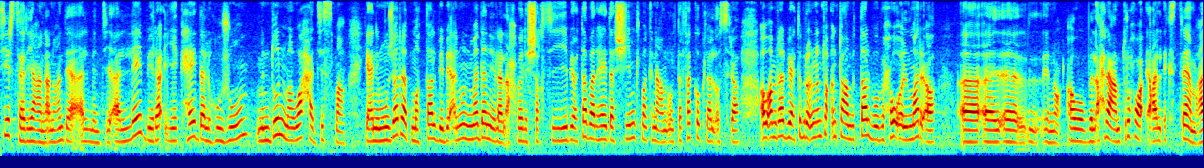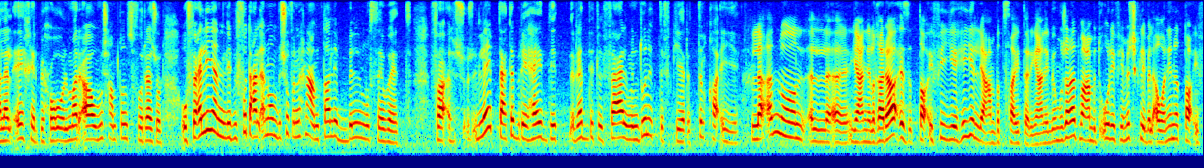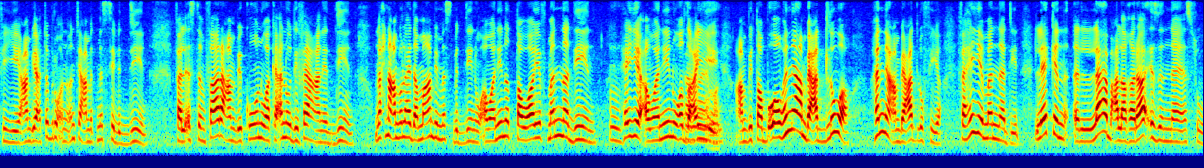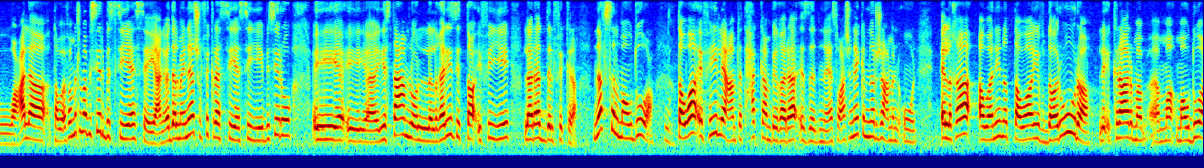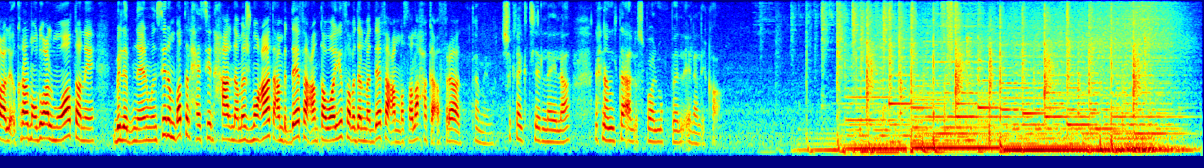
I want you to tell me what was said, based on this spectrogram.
كثير سريعا لأنه عندي أقل من دقيقة. ليه برأيك هيدا الهجوم من دون ما واحد يسمع؟ يعني مجرد ما تطالبي بقانون مدني للأحوال الشخصية بيعتبر هيدا الشيء مثل ما كنا عم نقول تفكك للأسرة أو أمرار بيعتبروا إنه أنتم أنتم عم تطالبوا بحقوق المرأة. إنه أو بالأحرى عم تروحوا على الإكستريم على الآخر بحقوق المرأة ومش عم تنصفوا الرجل. وفعليا اللي بيفوت على القانون بشوف إنه نحن عم نطالب بالمساواة. فليه بتعتبري هيدي ردة الفعل من دون التفكير التلقائية؟ لأنه يعني الغرائز الطائفية هي اللي عم بتسيطر. يعني بمجرد ما عم بتقولي في مشكلة بالقوانين الطائفية عم بيعتبروا إنه انت عم تمسي بالدين. فالاستنفار عم بيكون وكأنه دفاع عن الدين ونحن عم نقول هذا ما عم بيمس بالدين وقوانين الطوائف منا دين. هي قوانين وضعية. عم بيطبقوها وهن عم بيعدلوها هن عم بيعدلوا فيها فهي منا دين لكن اللعب على غرائز الناس وعلى طوائف مثل ما بيصير بالسياسة يعني بدل ما يناقشوا الفكرة السياسية بيصيروا يستعملوا الغريزة الطائفية لرد الفكرة. نفس الموضوع نعم. الطوائف هي اللي عم تتحكم بغرائز الناس وعشان هيك بنرجع بنقول إلغاء قوانين الطوائف ضرورة لإقرار موضوع لإقرار موضوع المواطنة بلبنان ونصير نبطل حاسين حالنا. مجموعات عم بتدافع عن طوائفها بدل ما تدافع عن مصالحها كأفراد. تمام. شكرا كثير ليلى. نحن نلتقى الأسبوع المقبل. إلى اللقاء.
